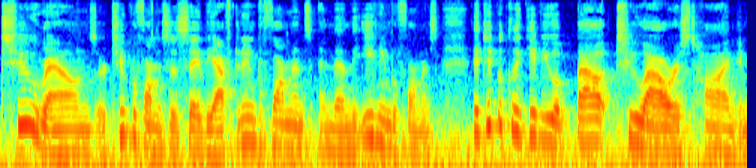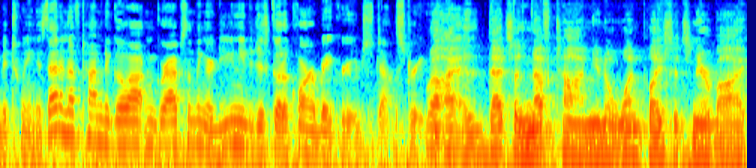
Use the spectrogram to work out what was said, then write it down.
two rounds or two performances, say the afternoon performance and then the evening performance, they typically give you about two hours time in between. Is that enough time to go out and grab something, or do you need to just go to Corner Bakery, which is down the street? Well, I, that's enough time. You know, one place that's nearby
